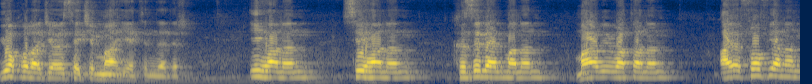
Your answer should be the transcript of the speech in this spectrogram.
yok olacağı seçim mahiyetindedir. İHA'nın, SİHA'nın, Kızıl Elma'nın, Mavi Vatan'ın, Ayasofya'nın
